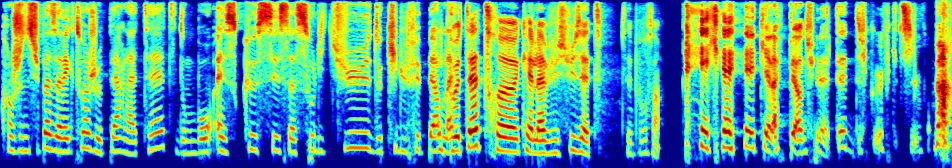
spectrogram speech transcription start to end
Quand je ne suis pas avec toi, je perds la tête. Donc bon, est-ce que c'est sa solitude qui lui fait Ou perdre la peut-être euh, qu'elle a vu Suzette, c'est pour ça. et qu'elle a perdu la tête, du coup, effectivement. Ah,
